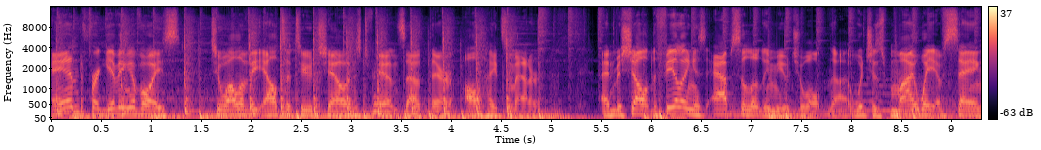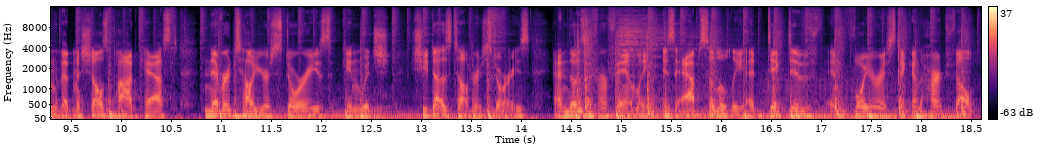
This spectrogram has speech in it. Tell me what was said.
and for giving a voice to all of the altitude challenged fans out there. All heights matter. And Michelle, the feeling is absolutely mutual, uh, which is my way of saying that Michelle's podcast, Never Tell Your Stories, in which she does tell her stories and those of her family, is absolutely addictive and voyeuristic and heartfelt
